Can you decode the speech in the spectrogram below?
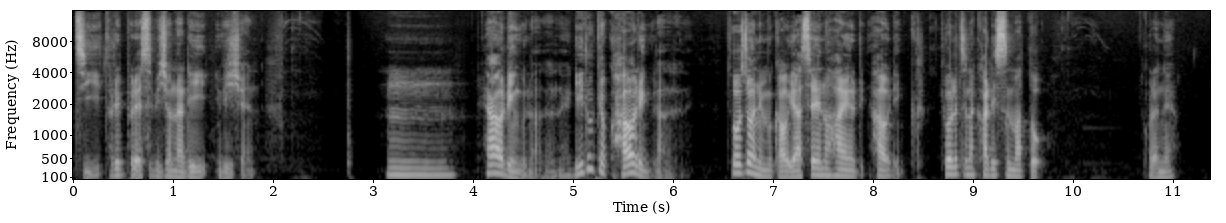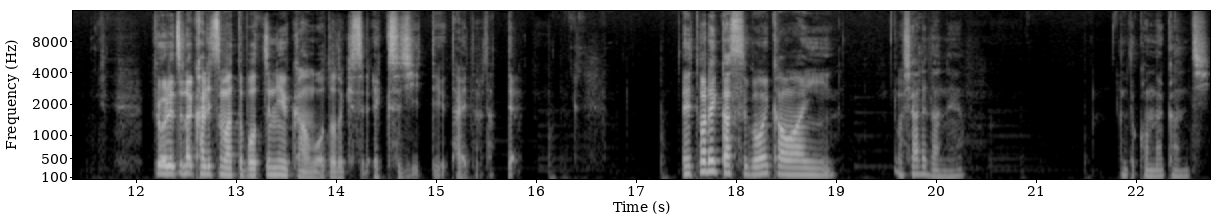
チ、トリプル S、ビジョナリー、ビジョン。うーん、ハウリングなんだね。リード曲ハウリングなんだね。頂上に向かう野生のハウリング。強烈なカリスマと、これね。強烈なカリスマと没入感をお届けする XG っていうタイトルだって。え、トレカすごいかわいい。おしゃれだね。ほんとこんな感じ。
